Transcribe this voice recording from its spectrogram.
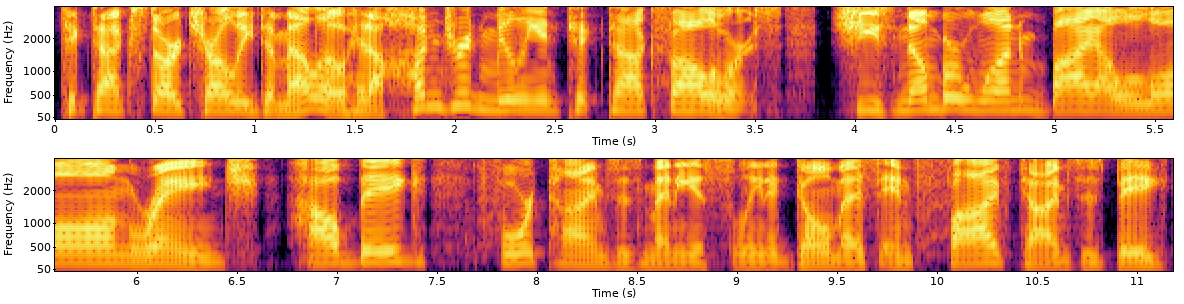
TikTok star Charli D'Amelio had 100 million TikTok followers. She's number one by a long range. How big? Four times as many as Selena Gomez and five times as big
